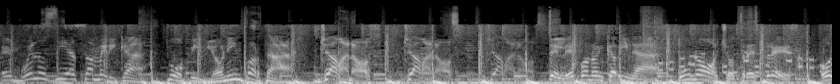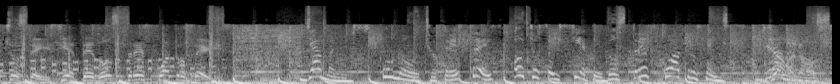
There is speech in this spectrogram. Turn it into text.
En Buenos Días América, tu opinión importa. Llámanos, llámanos, llámanos. Teléfono en cabina 1833-867-2346. Llámanos 1833-867-2346. Llámanos.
